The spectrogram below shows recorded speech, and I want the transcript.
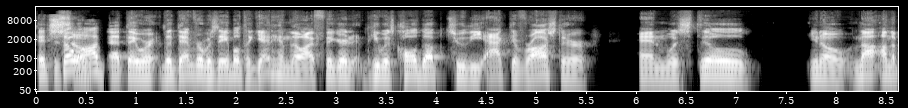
It's so, so- odd that they were the Denver was able to get him though. I figured he was called up to the active roster and was still, you know, not on the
